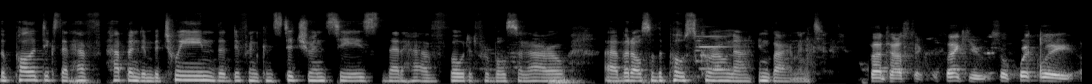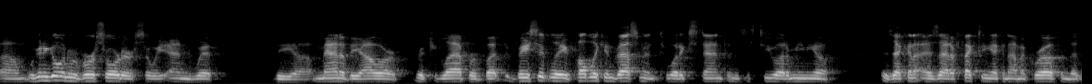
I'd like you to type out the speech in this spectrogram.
the politics that have happened in between, the different constituencies that have voted for Bolsonaro, uh, but also the post corona environment. Fantastic. Thank you. So, quickly, um, we're going to go in reverse order. So, we end with the uh, man of the hour, Richard Lapper. But basically, public investment to what extent, and this is to you, Arminio, is, econ- is that affecting economic growth? And, that,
